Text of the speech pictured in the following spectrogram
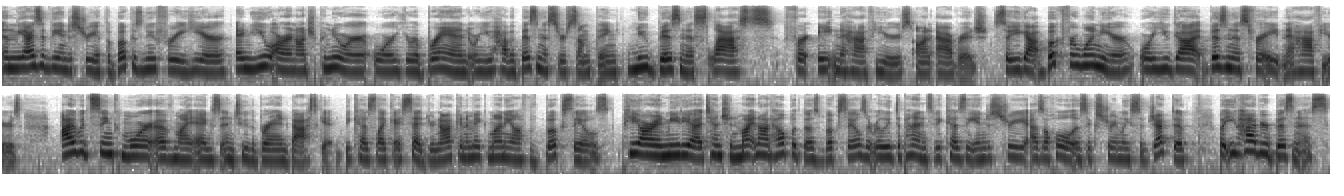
in the eyes of the industry, if a book is new for a year and you are an entrepreneur or you're a brand or you have a business or something, new business lasts for eight and a half years on average. So, you got book for one year or you got business for eight and a half years. I would sink more of my eggs into the brand basket because, like I said, you're not going to make money off of book sales. PR and media attention might not help with those book sales. It really depends because the industry as a whole is extremely subjective. But you have your business,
